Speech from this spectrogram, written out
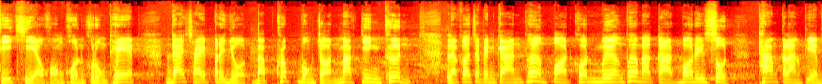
สีเขียวของคนกรุงเทพได้ใช้ประโยชน์แบบครบวงจรมากยิ่งขึ้น แล้วก็จะเป็นการเพิ่มปอดคนเมืองเพิ่มอากาศบริสุทธิ์ท่ามกลาง PM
